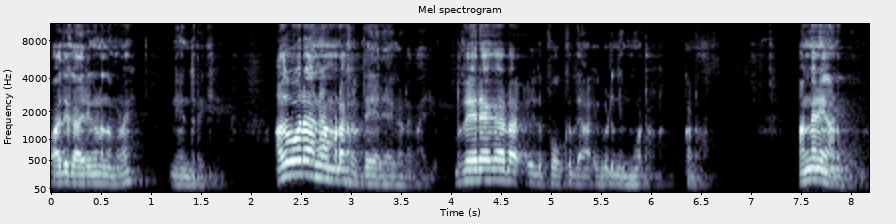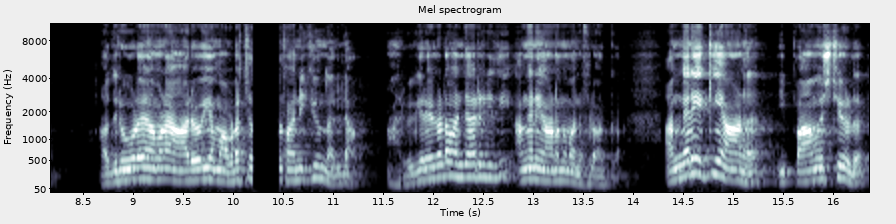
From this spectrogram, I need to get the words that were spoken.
പകുതി കാര്യങ്ങൾ നമ്മളെ നിയന്ത്രിക്കുക. അതുപോലെ തന്നെ നമ്മുടെ ഹൃദയരേഖയുടെ കാര്യം. ഹൃദയരേഖയുടെ ഇത് പോക്ക് ഇവിടുന്ന് ഇങ്ങോട്ടാണ് കണ്ടോ അങ്ങനെയാണ് പോകുന്നത്. അതിലൂടെ നമ്മുടെ ആരോഗ്യം അവിടെ ചെന്ന് ഫനിക്കുന്നല്ല ആരോഗ്യരേഖയുടെ വഞ്ചാര രീതി അങ്ങനെയാണെന്ന് മനസ്സിലാക്കുക. അങ്ങനെയൊക്കെയാണ് ഈ പാമിസ്റ്റുകൾ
